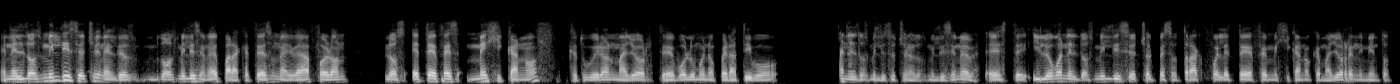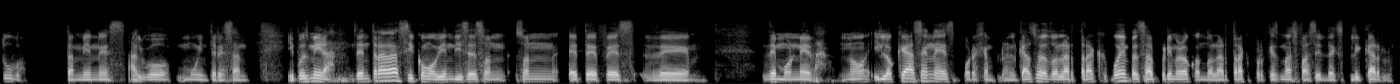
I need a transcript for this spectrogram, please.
En el 2018 y en el 2019, para que te des una idea, fueron los ETFs mexicanos que tuvieron mayor eh, volumen operativo en el 2018 y en el 2019. Este, y luego en el 2018 el peso track fue el ETF mexicano que mayor rendimiento tuvo también es algo muy interesante. Y pues mira, de entrada, sí, como bien dices, son, son ETFs de, de moneda, ¿no? Y lo que hacen es, por ejemplo, en el caso de Dollar Track, voy a empezar primero con Dollar Track porque es más fácil de explicarlo.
